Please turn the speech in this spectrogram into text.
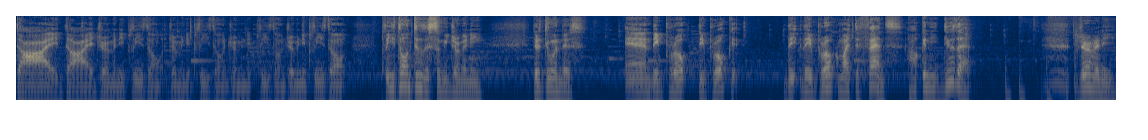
Die, die, Germany, please don't. Germany, please don't. Germany, please don't. Germany, please don't. Please don't do this to me, Germany. They're doing this. And they broke, they broke it. They, they broke my defense. How can you do that? Germany,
